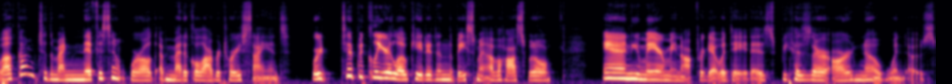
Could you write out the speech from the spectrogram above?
Welcome to the magnificent world of medical laboratory science, where typically you're located in the basement of a hospital and you may or may not forget what day it is because there are no windows.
